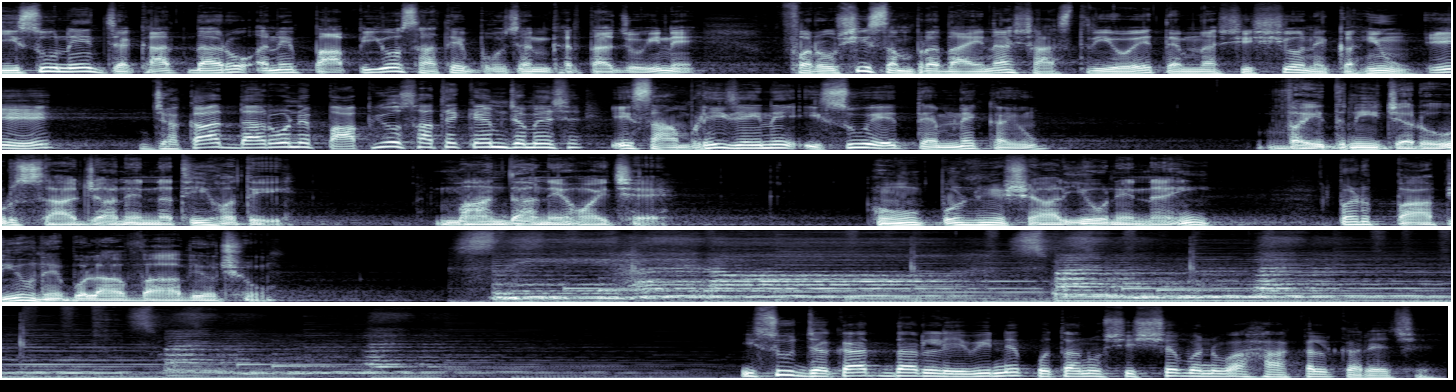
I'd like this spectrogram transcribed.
ઈસુને જકાતદારો અને પાપીઓ સાથે ભોજન કરતા જોઈને ફરોશી સંપ્રદાયના શાસ્ત્રીઓએ તેમના શિષ્યોને કહ્યું એ જકાતદારો અને પાપીઓ સાથે કેમ જમે છે? એ સાંભળી જઈને ઈસુએ તેમને કહ્યું વૈદની જરૂર સાજાને નથી હોતી માંદાને હોય છે. હું પુણ્યશાળીઓને નહીં પણ પાપીઓને બોલાવવા આવ્યો છું. ઈસુ જકાતદાર લેવીને પોતાનો શિષ્ય બનવા હાકલ કરે છે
